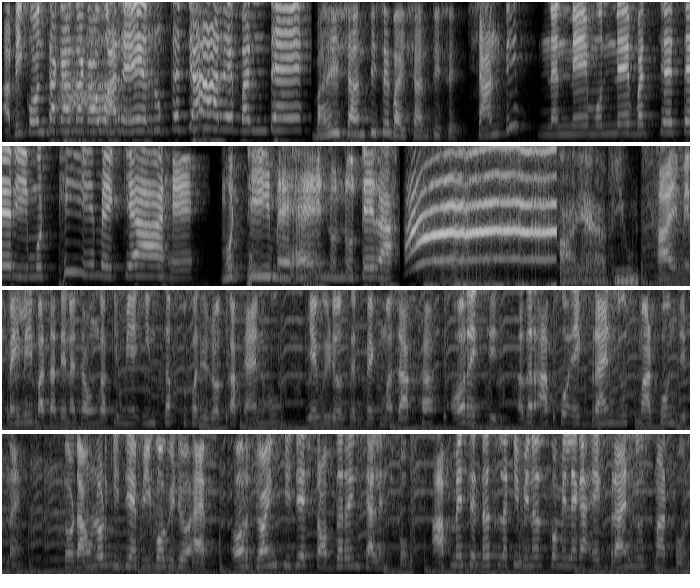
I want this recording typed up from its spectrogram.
अभी कौन सा गाना गाऊं? अरे रुक जा रे बंदे। भाई शांति से भाई शांति से। शांति? नन्हे मुन्ने बच्चे तेरी मुट्ठी में क्या है? मुट्ठी में है नुनू तेरा। I have you. हाय मैं पहले ही बता देना चाहूँगा कि मैं इन सब सुपर हीरोज का फ़ैन हूँ। ये वीडियो सिर्फ़ एक मज़ाक था। और एक चीज़ अगर आपको एक ब्रांड न्यू स्मार्टफ़ोन जीतना है तो डाउनलोड कीजिए वीगो वीडियो ऐप और ज्वाइन कीजिए स्टॉप द रेन चैलेंज को। आप में से 10 लकी विनर्स को मिलेगा एक brand new smartphone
